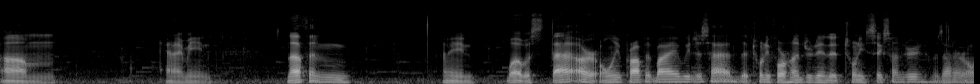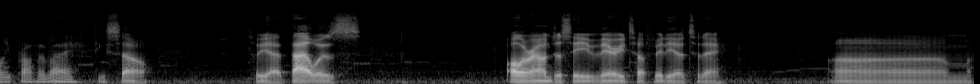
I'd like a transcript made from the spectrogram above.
Um, and I mean, nothing. I mean, what was that our only profit buy we just had? The 2400 into 2600? Was that our only profit buy? I think so. So yeah, that was all around just a very tough video today. Um,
